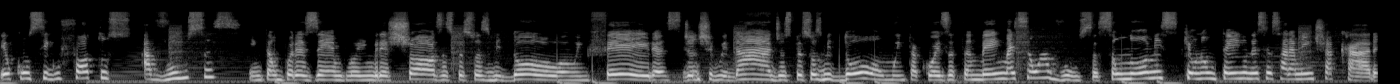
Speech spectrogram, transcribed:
eu consigo fotos avulsas. Então, por exemplo, em brechós, as pessoas me doam, em feiras de antiguidade as pessoas me doam muita coisa também, mas são avulsas, são nomes que eu não tenho necessariamente a cara.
